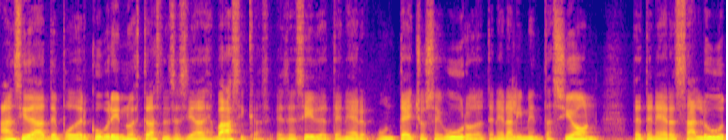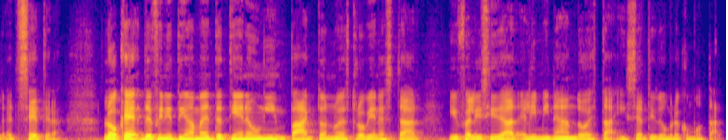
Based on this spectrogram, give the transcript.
ansiedad de poder cubrir nuestras necesidades básicas, es decir, de tener un techo seguro, de tener alimentación, de tener salud, etc. Lo que definitivamente tiene un impacto en nuestro bienestar y felicidad eliminando esta incertidumbre como tal.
